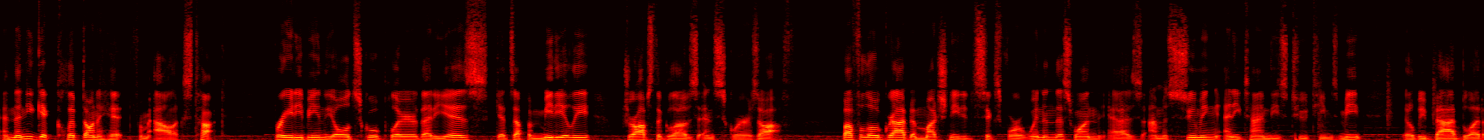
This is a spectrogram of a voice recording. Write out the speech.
and then he'd get clipped on a hit from Alex Tuch. Brady, being the old school player that he is, gets up immediately, drops the gloves, and squares off. Buffalo grabbed a much needed 6 4 win in this one, as I'm assuming anytime these two teams meet, it'll be bad blood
